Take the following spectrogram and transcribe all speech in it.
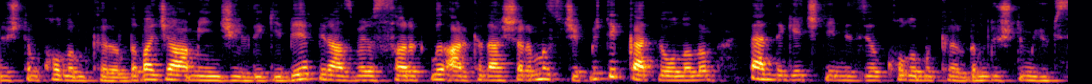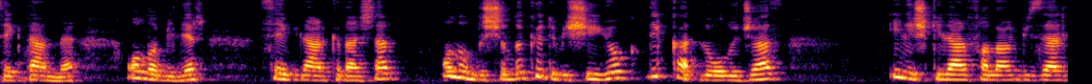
düştüm kolum kırıldı bacağım incildi gibi. Biraz böyle sarıklı arkadaşlarımız çıkmış. Dikkatli olalım. Ben de geçtiğimiz yıl kolumu kırdım düştüm yüksekten de. Olabilir sevgili arkadaşlar. Onun dışında kötü bir şey yok. Dikkatli olacağız. İlişkiler falan güzel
